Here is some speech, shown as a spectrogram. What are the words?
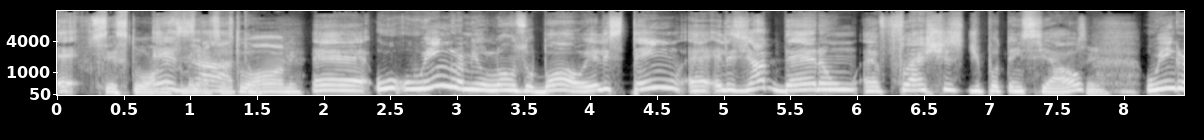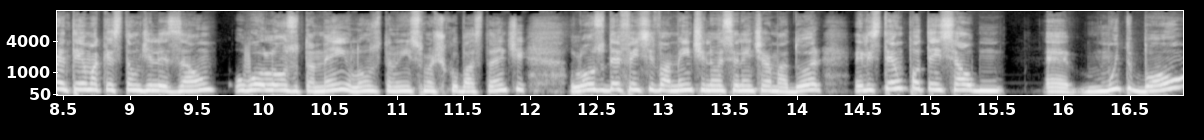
é, sexto homem, exato. sexto homem. É, o, o, Ingram e o Lonzo Ball, eles têm, é, eles já deram é, flashes de potencial. Sim. O Ingram tem uma questão de lesão, o Lonzo também, o Lonzo também se machucou bastante. O Lonzo defensivamente, ele é um excelente armador. Eles têm um potencial é, muito bom,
